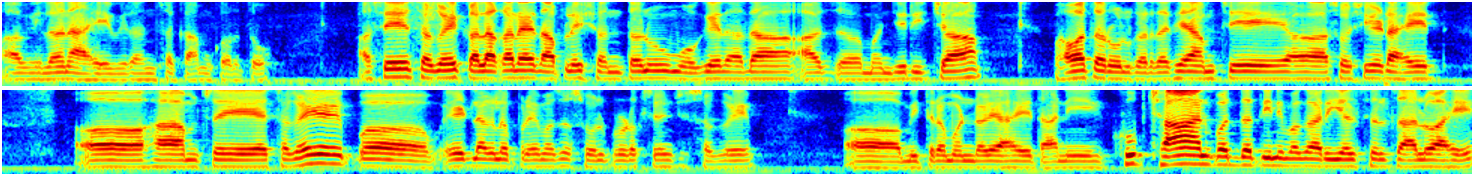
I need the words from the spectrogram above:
हा विलन आहे विलनचं काम करतो. असे सगळे कलाकार आहेत. आपले शंतनू मोगे दादा आज मंजिरीच्या भावाचा रोल करतात. हे आमचे असोसिएट आहेत. हा आमचे सगळे अ, एड लागलं प्रेमाचं सोल प्रोडक्शनचे सगळे मित्रमंडळे आहेत. आणि खूप छान पद्धतीने बघा रिहर्सल चालू आहे.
